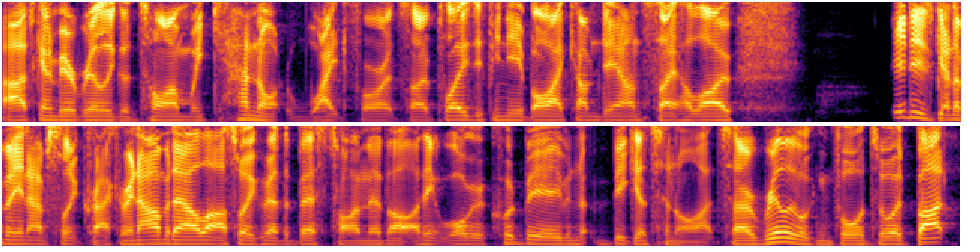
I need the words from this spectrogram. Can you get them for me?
Uh, it's going to be a really good time. We cannot wait for it. So please, if you're nearby, come down, say hello. It is going to be an absolute cracker. In Armadale last week, we had the best time ever. I think Wagga could be even bigger tonight. So really looking forward to it. But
